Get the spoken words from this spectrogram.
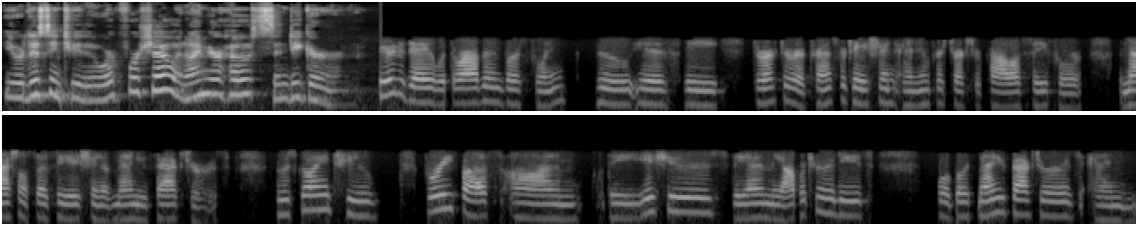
You're listening to The Workforce Show, and I'm your host, Cindy Gurn. Here today with Robyn Boerstling, who is the Director of Transportation and Infrastructure Policy for the National Association of Manufacturers, who's going to brief us on the issues the, and the opportunities for both manufacturers and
